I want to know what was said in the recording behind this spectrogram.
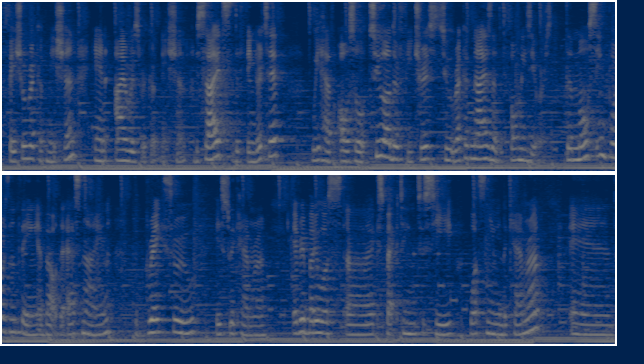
facial recognition and iris recognition. Besides the fingertip, we have also two other features to recognize that the phone is yours. The most important thing about the S9, the breakthrough, is the camera. Everybody was uh, expecting to see what's new in the camera and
